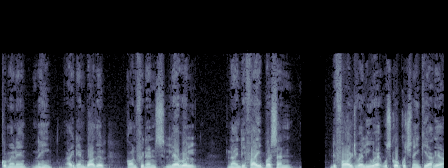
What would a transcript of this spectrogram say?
کو میں نے نہیں I didn't bother confidence level ninety five percent default value ہے، اس کو کچھ نہیں کیا گیا۔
